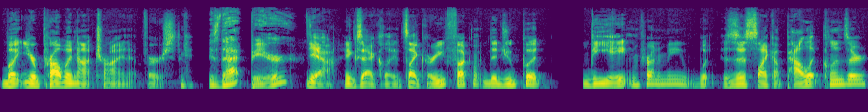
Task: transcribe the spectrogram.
But you're probably not trying it first. is that beer? Yeah, exactly. It's like, are you fucking? Did you put V8 in front of me? What is this like a palate cleanser?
